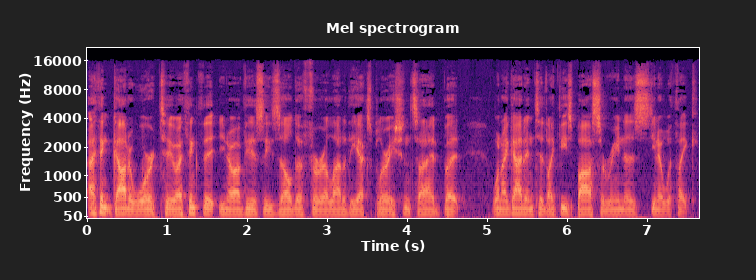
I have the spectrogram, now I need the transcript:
I think God of War too. I think that you know obviously Zelda for a lot of the exploration side, but when I got into like these boss arenas, you know, with like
